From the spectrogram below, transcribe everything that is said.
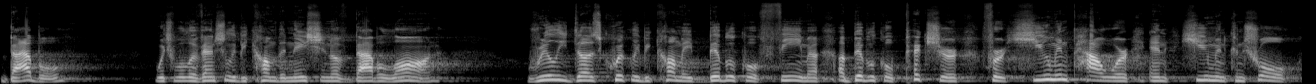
Babel which will eventually become the nation of Babylon, really does quickly become a biblical theme, a, a, biblical picture for human power and human control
